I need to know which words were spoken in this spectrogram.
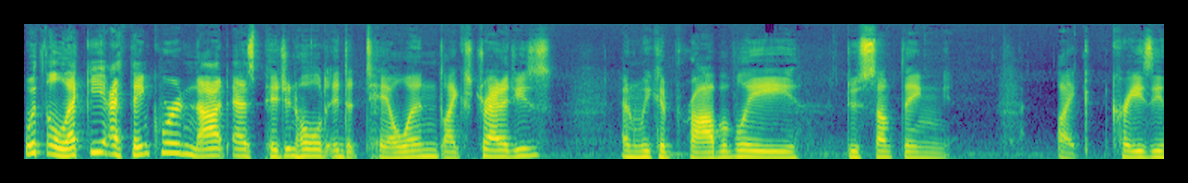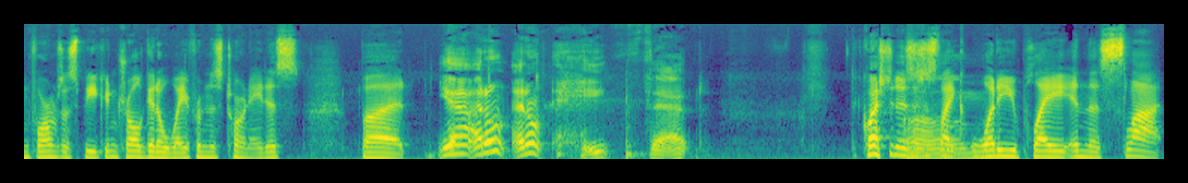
with Aleki, I think we're not as pigeonholed into Tailwind like strategies, and we could probably do something like crazy in forms of speed control, get away from this Tornadus. But Yeah, I don't I don't hate that. the question is just like, Um, what do you play in this slot?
